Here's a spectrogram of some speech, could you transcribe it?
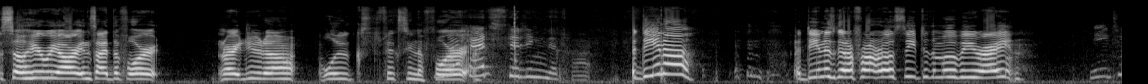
So here we are inside the fort. Right, Judah? Luke's fixing the fort. My head's hitting the top. Adina! Adina's got a front row seat to the movie, right? Me too.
